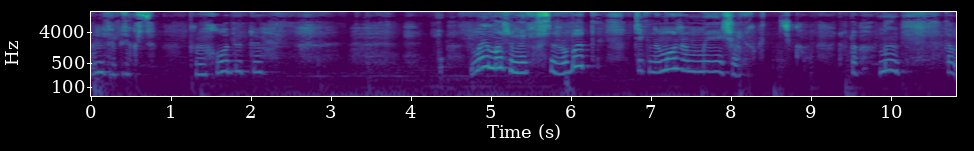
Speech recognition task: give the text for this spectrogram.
Нам треба якось приходити. Ми можемо якось робити, тільки не можемо ми щось робити цікаво. Тобто ми там.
